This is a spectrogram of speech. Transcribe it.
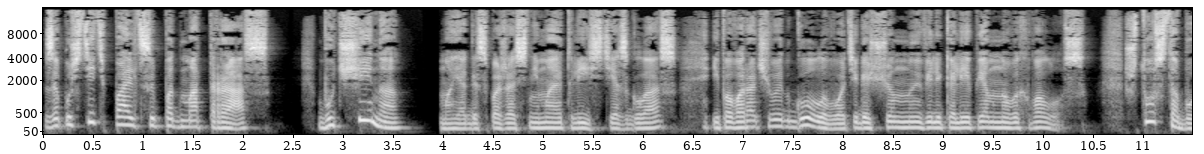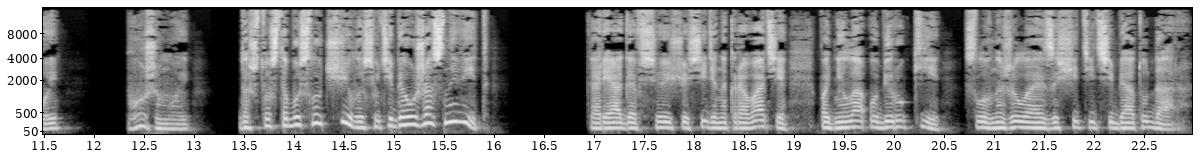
запустить пальцы под матрас? Бучина!» Моя госпожа снимает листья с глаз и поворачивает голову, отягощенную великолепием новых волос. «Что с тобой?» «Боже мой, да что с тобой случилось? У тебя ужасный вид!» Коряга, все еще сидя на кровати, подняла обе руки, словно желая защитить себя от удара.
